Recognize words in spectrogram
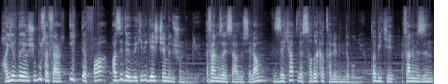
Hayırda yarışı bu sefer ilk defa Hazreti Ebu Bekir'i geçeceğimi düşündüm diyor. Efendimiz Aleyhisselatü Vesselam zekat ve sadaka talebinde bulunuyor. Tabii ki Efendimizin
